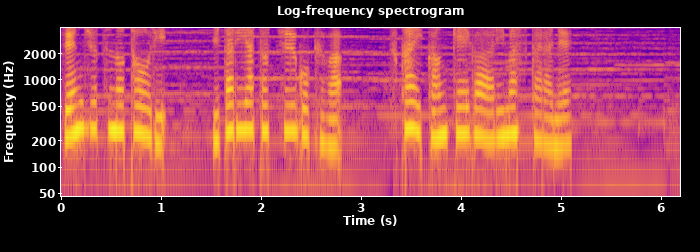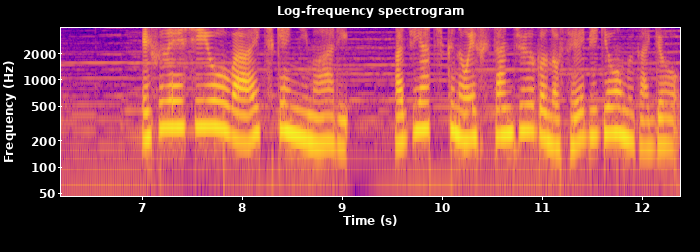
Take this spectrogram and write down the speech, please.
前述の通り、イタリアと中国は深い関係がありますからね。FACO は愛知県にもあり、アジア地区の F35 の整備業務が行。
